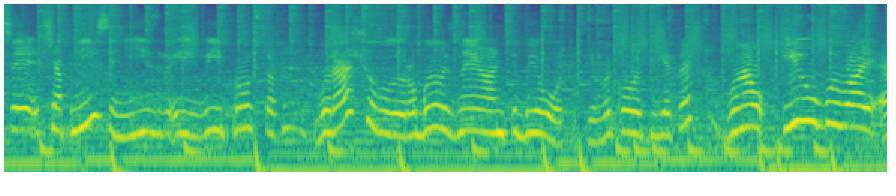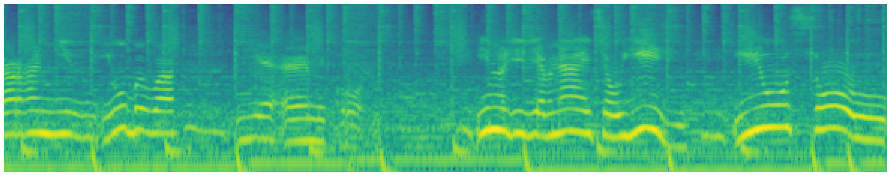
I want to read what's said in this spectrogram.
Це ця плісень, її, її просто вирощували, робили з нею антибіотики. Ви коли п'єте, вона і вбиває організм, і вбиває е, мікроби. Іноді з'являється у їжі, і у солу,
